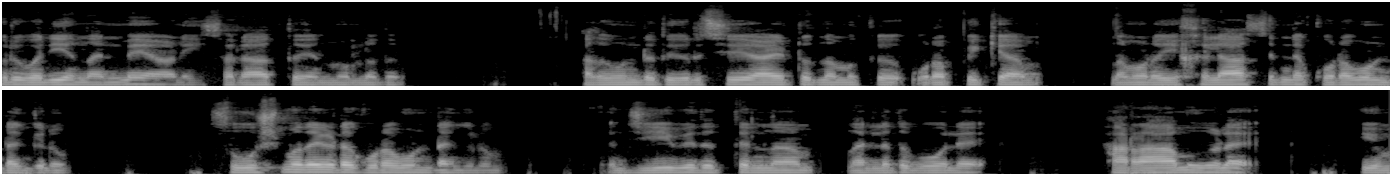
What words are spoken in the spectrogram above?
ഒരു വലിയ നന്മയാണ് ഈ സ്വലാത്ത് എന്നുള്ളത്. അതുകൊണ്ട് തീർച്ചയായിട്ടും നമുക്ക് ഉറപ്പിക്കാം. നമ്മുടെ ഇഖ്ലാസിന്റെ കുറവുണ്ടെങ്കിലും സൂക്ഷ്മതയുടെ കുറവുണ്ടെങ്കിലും ജീവിതത്തിൽ നാം നല്ലതുപോലെ ഹറാമുകളെയും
